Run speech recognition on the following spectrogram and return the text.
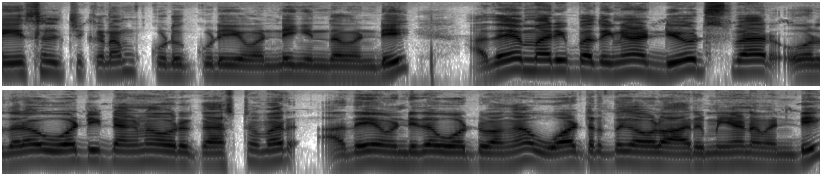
டீசல் சிக்கனம் கொடுக்கக்கூடிய வண்டிங்க இந்த வண்டி. அதே மாதிரி பார்த்தீங்கன்னா டியூட்ஸ்பேர் ஒரு தடவை ஓட்டிட்டாங்கன்னா ஒரு கஸ்டமர் அதே வண்டி தான் ஓட்டுவாங்க. ஓட்டுறதுக்கு அவ்வளோ அருமையான வண்டி.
